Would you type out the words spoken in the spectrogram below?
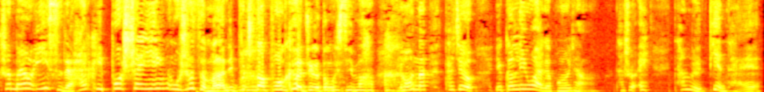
他说蛮有意思的，还可以播声音。我说怎么了？你不知道播客这个东西吗？然后呢，他就又跟另外一个朋友讲，他说哎，他们有电台哎。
